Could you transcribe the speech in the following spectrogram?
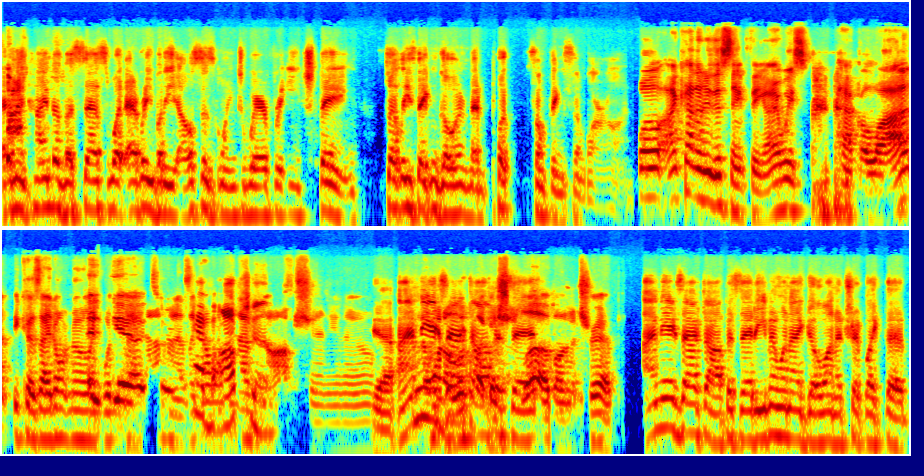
and then kind of assess what everybody else is going to wear for each thing. So at least they can go in and put something similar on. Well, I kind of do the same thing. I always pack a lot because I don't know like what's yeah, gonna happen. too. I like, Have I want to have an options. option, you know. Yeah. I'm the want to look exact like a opposite. on a trip. I'm the exact opposite. Even when I go on a trip like the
